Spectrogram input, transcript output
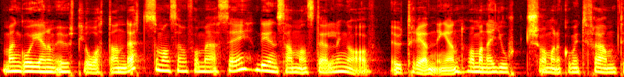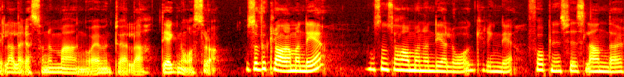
Man går igenom utlåtandet som man sen får med sig. Det är en sammanställning av utredningen, vad man har gjort, vad man har kommit fram till, alla resonemang och eventuella diagnoser. Då. Och så förklarar man det och sen så har man en dialog kring det. Förhoppningsvis landar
